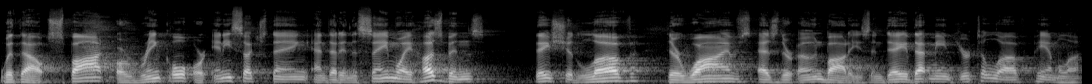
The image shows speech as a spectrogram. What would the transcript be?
without spot or wrinkle or any such thing, and that in the same way, husbands, they should love their wives as their own bodies. And Dave, that means you're to love Pamela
